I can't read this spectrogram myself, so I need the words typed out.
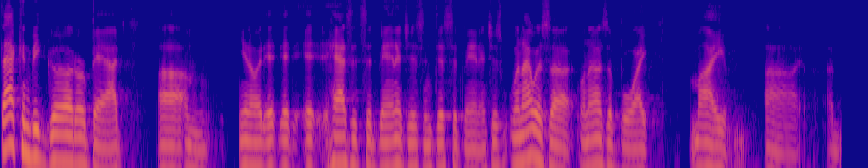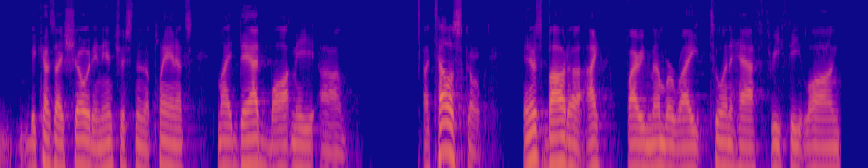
that can be good or bad. Um, you know, it, it, it has its advantages and disadvantages. When I was a, when I was a boy, my, uh, um, because I showed an interest in the planets, my dad bought me um, a telescope. And it was about, if I remember right, two and a half, three feet long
